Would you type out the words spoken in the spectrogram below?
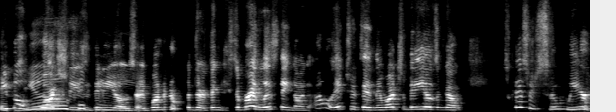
People you watch these could be- videos. I wonder what they're thinking. So probably listening, going, "Oh, interesting." They watch the videos and go, "These guys are so weird."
